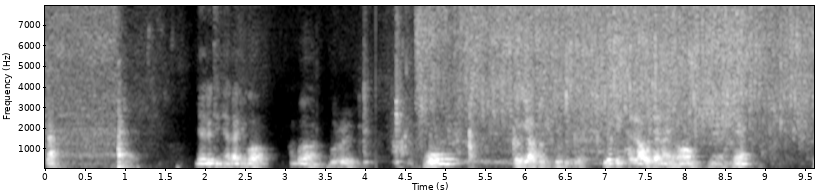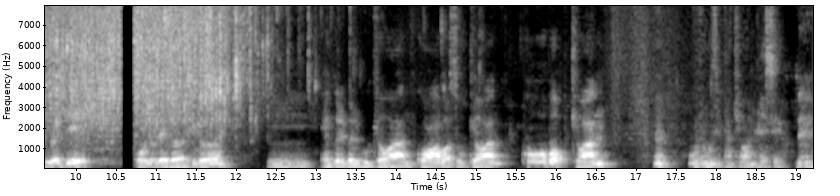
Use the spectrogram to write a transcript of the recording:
자, 이제 이렇게 돼가지고, 한번 물을, 오, 여기 앞서 비춰주세요. 이렇게 잘 나오잖아요. 네. 네? 이것이 오늘의 그 지금 이 앵글밸브 교환, 고압어수 교환, 포법 교환 예? 모든 것을 다 교환을 했어요. 네.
